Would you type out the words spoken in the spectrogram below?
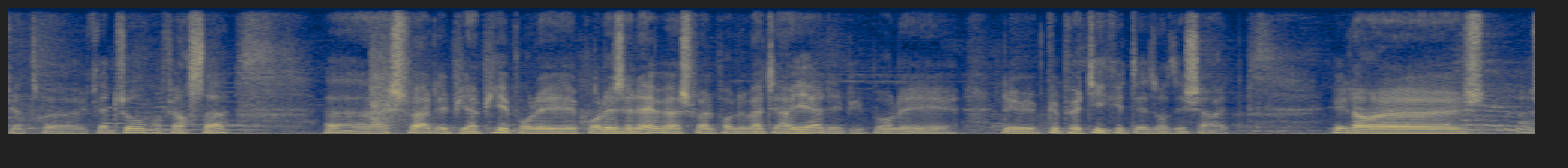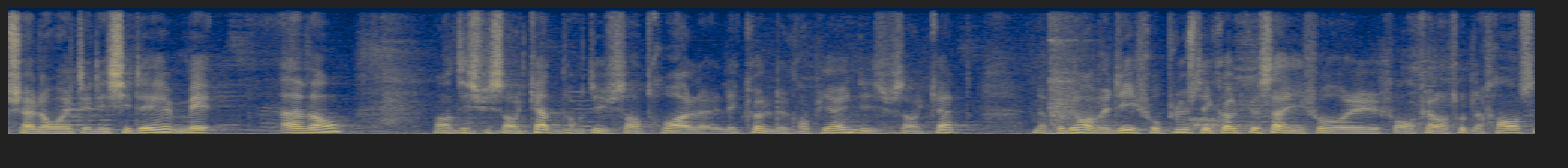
4, 4 jours pour faire ça. Euh, à cheval et puis à pied pour les, pour les élèves, à cheval pour le matériel et puis pour les, les plus petits qui étaient dans des charrettes. Et là, euh, Chalon a été décidé, mais avant, en 1804, donc 1803, l'école de Compiègne, 1804, Napoléon avait dit il faut plus d'écoles que ça, il faut, il faut en faire dans toute la France.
